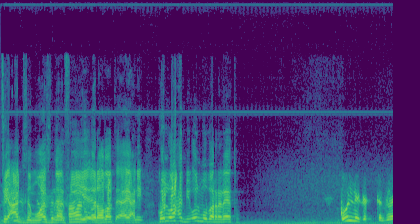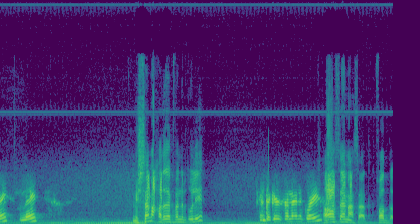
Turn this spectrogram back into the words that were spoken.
في عجز موازنة في إيرادات يعني كل واحد بيقول مبرراته. كل ده ماشي ماشي مش سامع حضرتك يا فندم بتقول إيه؟ أنت كده سامعني كويس؟ آه سامع سعادتك اتفضل.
